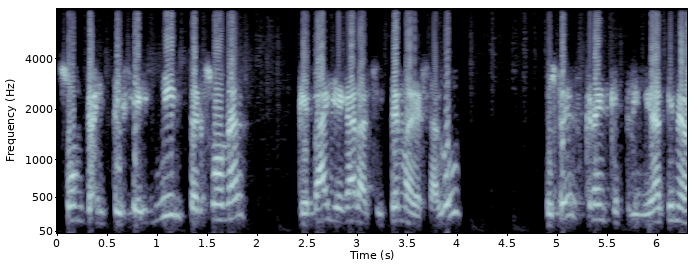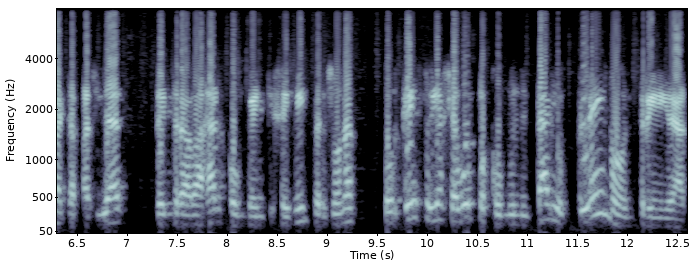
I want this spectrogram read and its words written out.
son 26 mil personas que va a llegar al sistema de salud. ¿Ustedes creen que Trinidad tiene la capacidad de trabajar con 26 mil personas? Porque esto ya se ha vuelto comunitario pleno en Trinidad.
